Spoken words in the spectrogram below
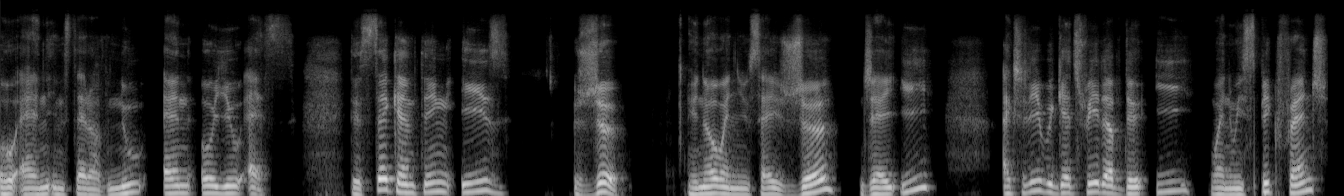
on instead of nous, N-O-U-S. The second thing is je. You know, when you say je, J-E, actually we get rid of the E when we speak French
